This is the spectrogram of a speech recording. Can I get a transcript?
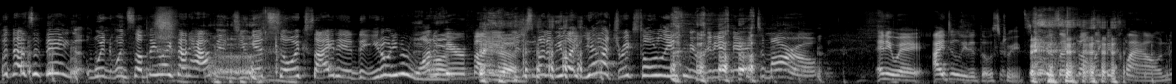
But that's the thing. When when something like that happens, you get so excited that you don't even want to verify it. You just want to be like, yeah, Drake's totally into me. We're gonna get married tomorrow. Anyway, I deleted those tweets because I felt like a clown.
